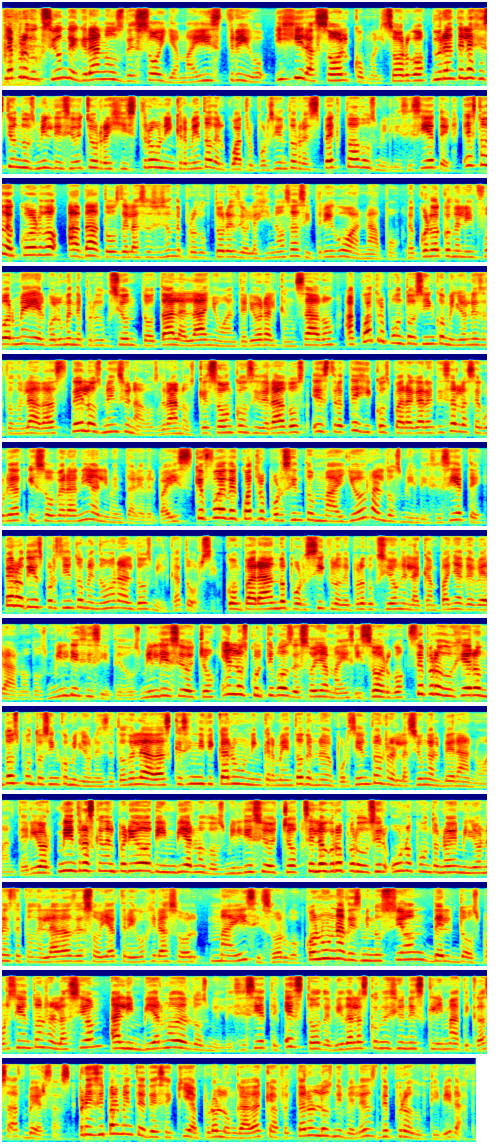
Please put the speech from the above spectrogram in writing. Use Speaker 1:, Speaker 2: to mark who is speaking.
Speaker 1: La producción de granos de soya, maíz, trigo y girasol, como el sorgo, durante la gestión 2018 registró un incremento del 4% respecto a 2017. Esto de acuerdo a datos de la Asociación de Productores de Oleaginosas y Trigo, ANAPO. De acuerdo con el informe, el volumen de producción total al año anterior alcanzado a 4.5 millones de toneladas de los mencionados granos, que son considerados estratégicos para garantizar la seguridad y soberanía alimentaria del país, que fue de 4% mayor al 2017, pero 10% menor al 2014. Comparando por ciclo de producción en la campaña de verano 2017-2018, en los cultivos de soya, maíz y sorgo se produjeron 2.5 millones de toneladas que significaron un incremento del 9% en relación al verano anterior, mientras que en el periodo de invierno 2018 se logró producir 1.9 millones de toneladas de soya, trigo, girasol, maíz y sorgo, con una disminución del 2% en relación al invierno del 2017. Esto debido a las condiciones climáticas adversas, principalmente sequía prolongada que afectaron los niveles de productividad.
